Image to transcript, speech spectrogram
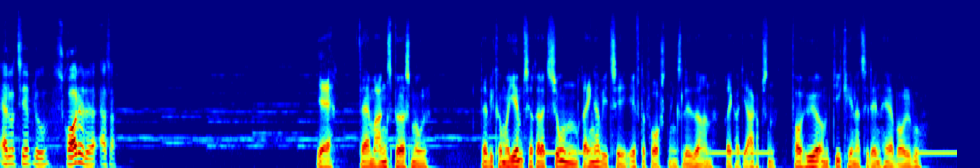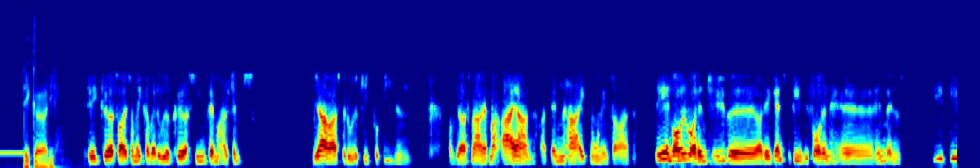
alder til at blive skrottet? Altså, Ja, der er mange spørgsmål. Da vi kommer hjem til redaktionen, ringer vi til efterforskningslederen, Richard Jacobsen, for at høre, om de kender til den her Volvo. Det gør de. Det er et køretøj, som ikke har været ude at køre siden 95. Vi har også været ude at kigge på bilen, og vi har også snakket med ejeren, og den har ikke nogen interesse. Det er en Volvo af den type, og det er ganske fint, at vi får den øh, henvendelse. De, de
